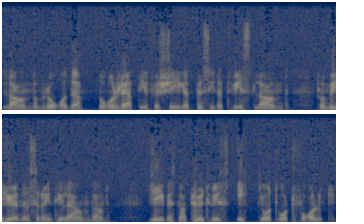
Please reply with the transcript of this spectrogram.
landområde, någon rätt i och för sig att besitta ett visst land från begynnelsen och intill änden, gives naturligtvis icke åt vårt folk.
